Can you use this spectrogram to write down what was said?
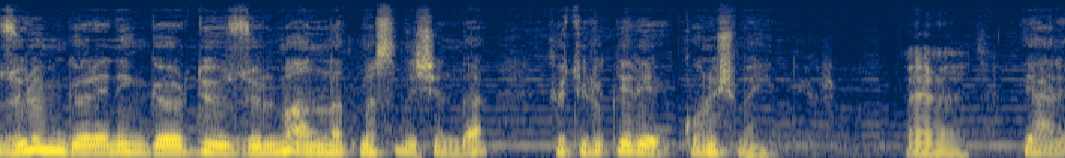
zulüm görenin gördüğü zulmü anlatması dışında kötülükleri konuşmayın diyor Evet. yani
